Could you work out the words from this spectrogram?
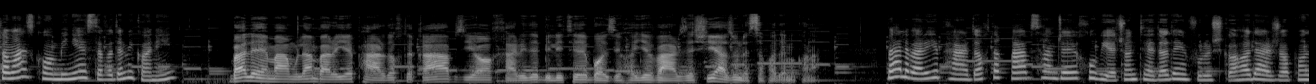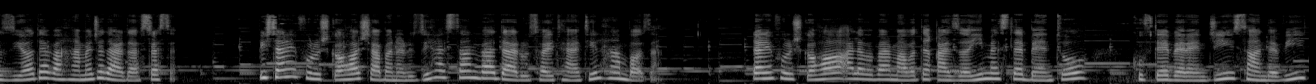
شما از کمبینی استفاده می‌کنید؟ بله معمولا برای پرداخت قبض یا خرید بلیت بازی های ورزشی از اون استفاده می‌کنم. بله برای پرداخت قبض هم جای خوبیه چون تعداد این فروشگاه ها در ژاپن زیاده و همه جا در دسترسه. بیشتر این فروشگاه ها شبانه روزی هستند و در روزهای تعطیل هم بازن. در این فروشگاه ها علاوه بر مواد غذایی مثل بنتو، کوفته برنجی، ساندویچ،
